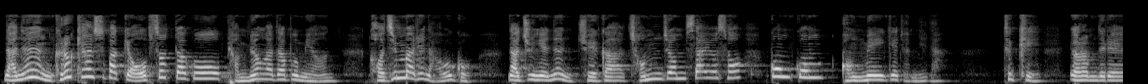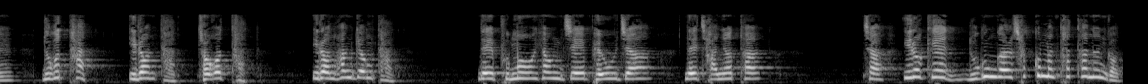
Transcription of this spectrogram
나는 그렇게 할 수밖에 없었다고 변명하다 보면 거짓말이 나오고 나중에는 죄가 점점 쌓여서 꽁꽁 얽매이게 됩니다. 특히 여러분들의 누구 탓, 이런 탓, 저것 탓, 이런 환경 탓, 내 부모, 형제, 배우자, 내 자녀 탓. 자, 이렇게 누군가를 자꾸만 탓하는 것.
